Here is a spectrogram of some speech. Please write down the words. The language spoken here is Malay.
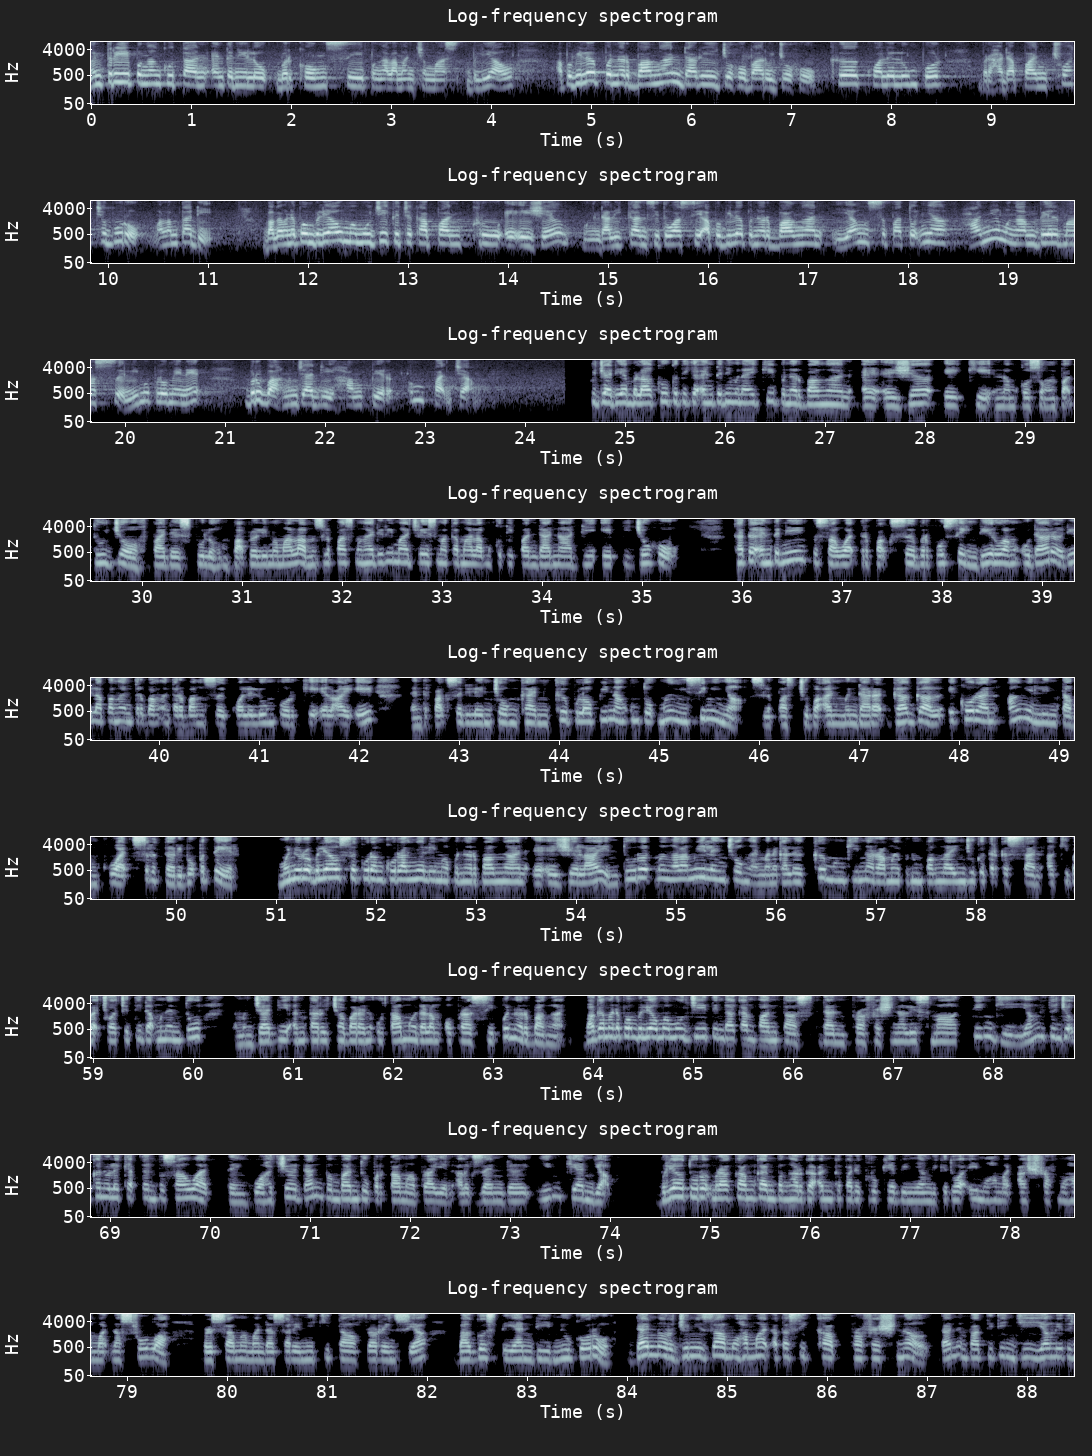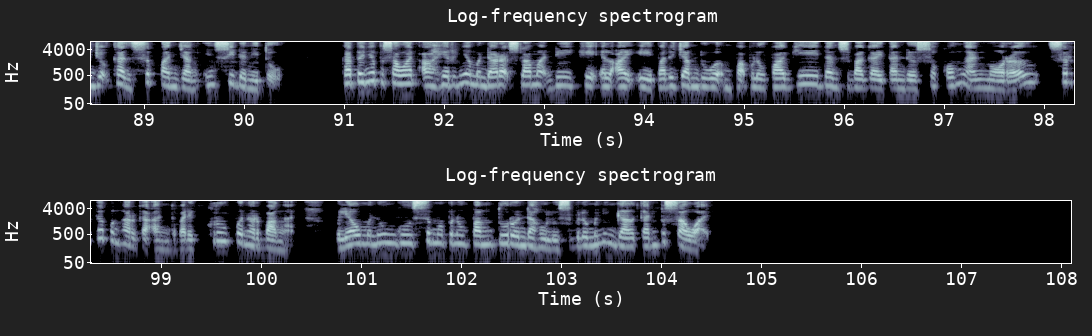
Menteri Pengangkutan Anthony Loke berkongsi pengalaman cemas beliau apabila penerbangan dari Johor Bahru Johor ke Kuala Lumpur berhadapan cuaca buruk malam tadi. Bagaimanapun beliau memuji kecekapan kru AirAsia mengendalikan situasi apabila penerbangan yang sepatutnya hanya mengambil masa 50 minit berubah menjadi hampir 4 jam. Kejadian berlaku ketika Anthony menaiki penerbangan AirAsia AK6047 pada 10.45 malam selepas menghadiri majlis makan malam kutipan dana di AP Johor. Kata Anthony, pesawat terpaksa berpusing di ruang udara di lapangan terbang antarabangsa Kuala Lumpur KLIA dan terpaksa dilencongkan ke Pulau Pinang untuk mengisi minyak selepas cubaan mendarat gagal ekoran angin lintang kuat serta ribut petir. Menurut beliau, sekurang-kurangnya lima penerbangan AirAsia lain turut mengalami lencongan manakala kemungkinan ramai penumpang lain juga terkesan akibat cuaca tidak menentu yang menjadi antara cabaran utama dalam operasi penerbangan. Bagaimanapun beliau memuji tindakan pantas dan profesionalisme tinggi yang ditunjukkan oleh kapten pesawat Teng Je dan pembantu pertama Brian Alexander Yin Kian Yap. Beliau turut merakamkan penghargaan kepada kru kabin yang diketuai Muhammad Ashraf Muhammad Nasrullah bersama Mandasari Nikita Florencia, Bagus Tiandi Nugoro dan Nur Juniza Muhammad atas sikap profesional dan empati tinggi yang ditunjukkan sepanjang insiden itu. Katanya pesawat akhirnya mendarat selamat di KLIA pada jam 2.40 pagi dan sebagai tanda sokongan moral serta penghargaan kepada kru penerbangan. Beliau menunggu semua penumpang turun dahulu sebelum meninggalkan pesawat.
